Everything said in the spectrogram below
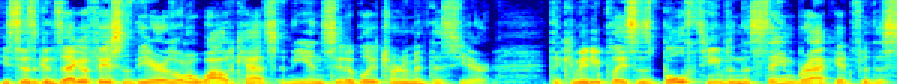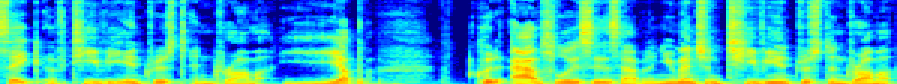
He says Gonzaga faces the Arizona Wildcats in the NCAA tournament this year. The committee places both teams in the same bracket for the sake of TV interest and drama. Yep. Could absolutely see this happening. You mentioned TV interest and drama.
